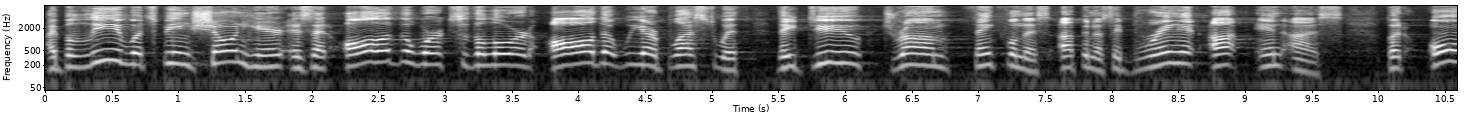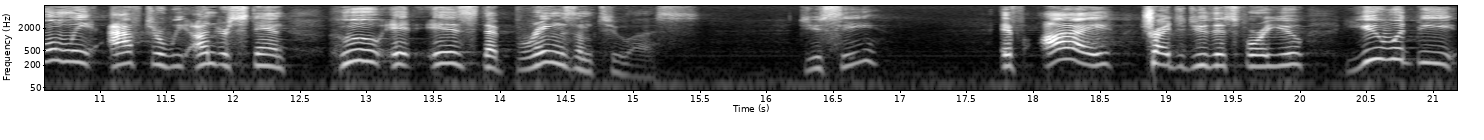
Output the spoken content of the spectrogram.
I believe what's being shown here is that all of the works of the Lord, all that we are blessed with, they do drum thankfulness up in us, they bring it up in us, but only after we understand who it is that brings them to us. Do you see? If I tried to do this for you, you would be,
